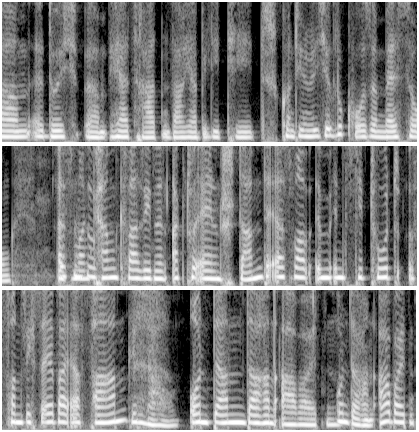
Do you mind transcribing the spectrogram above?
ähm, äh, durch ähm, Herzratenvariabilität, kontinuierliche Glukosemessung. Also man so kann quasi den aktuellen Stand erstmal im Institut von sich selber erfahren genau. und dann daran arbeiten. Und daran arbeiten.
